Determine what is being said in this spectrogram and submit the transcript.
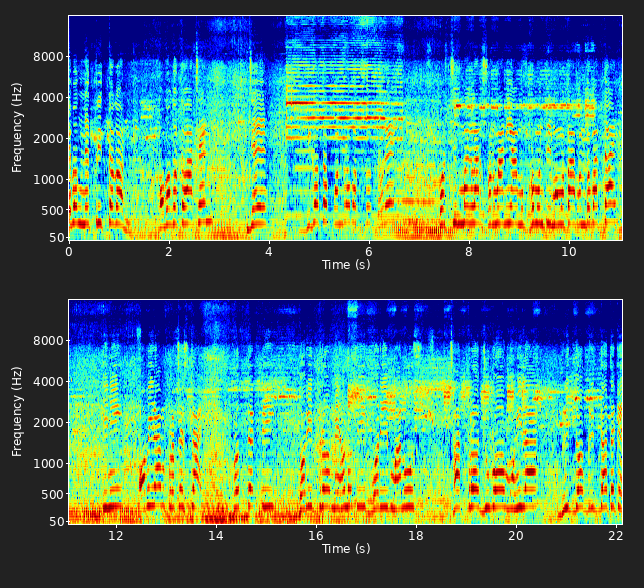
এবং নেতৃত্বগণ অবগত আছেন যে বিগত পনেরো বছর ধরে পশ্চিমবাংলার সম্মানীয় মুখ্যমন্ত্রী মমতা বন্দ্যোপাধ্যায়, তিনি অবিরাম প্রচেষ্টায় প্রত্যেকটি দরিদ্র, মেহনতি, গরিব মানুষ, ছাত্র, যুব, মহিলা, বৃদ্ধ, বৃদ্ধা থেকে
